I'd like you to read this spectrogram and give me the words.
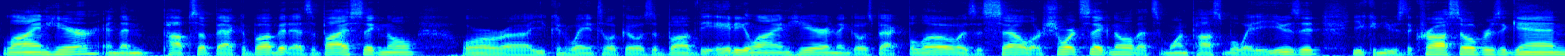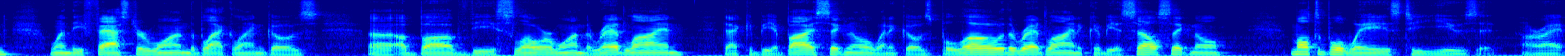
line here and then pops up back above it as a buy signal, or uh, you can wait until it goes above the 80 line here and then goes back below as a sell or short signal. That's one possible way to use it. You can use the crossovers again when the faster one, the black line, goes uh, above the slower one, the red line. That could be a buy signal. When it goes below the red line, it could be a sell signal. Multiple ways to use it. All right.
